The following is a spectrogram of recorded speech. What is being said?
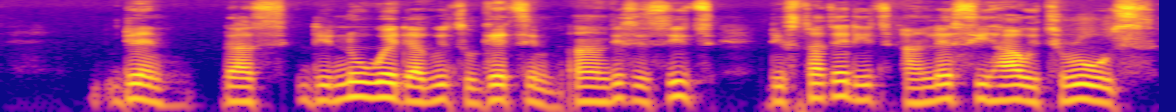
then that they know where they are going to get him, and this is it. They've started it, and let's see how it rolls.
